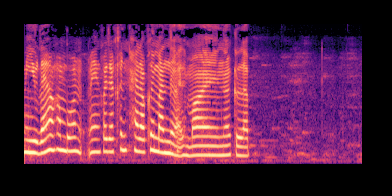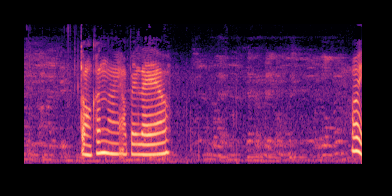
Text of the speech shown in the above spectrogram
มีอยู่แล้วข้างบนแม่งเขาจะขึ้นให้เราขึ้นมาเหนื่อยทำไมนะครับ กล่องข้างในเอาไปแล้วเฮ้ย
